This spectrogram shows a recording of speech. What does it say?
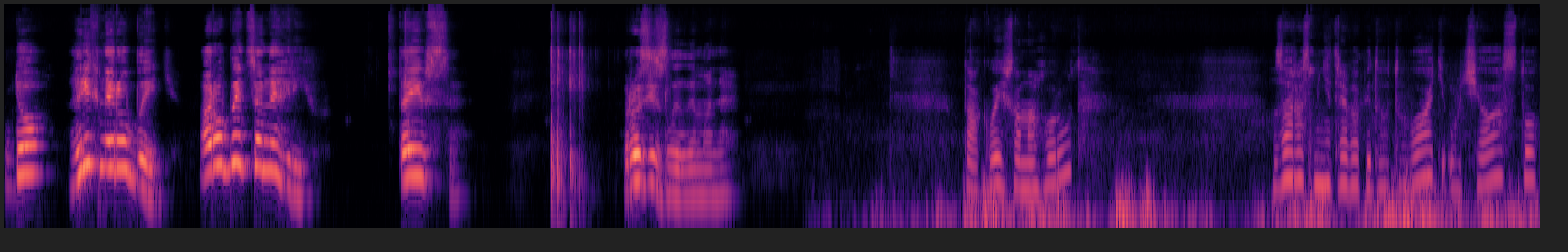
Да, гріх не робить, а робить це не гріх. Та і все. Розізлили мене. Так, вийшла на город. Зараз мені треба підготувати участок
